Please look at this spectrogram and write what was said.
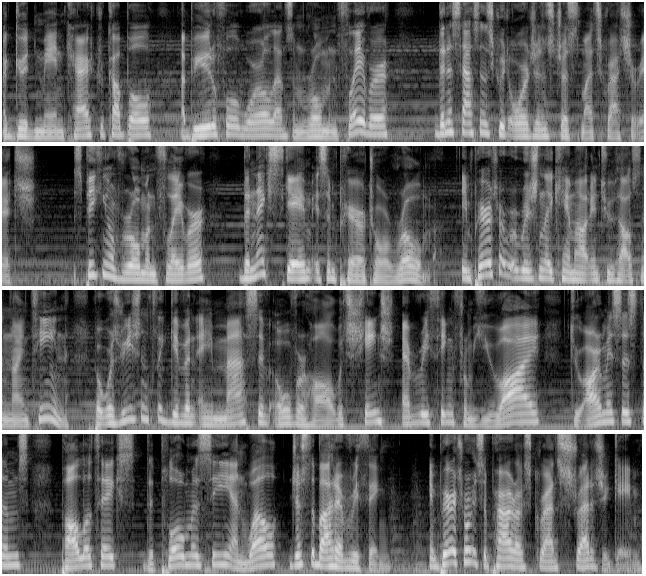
a good main character couple, a beautiful world and some Roman flavor, then Assassin's Creed Origins just might scratch your itch. Speaking of Roman flavor, the next game is Imperator Rome. Imperator originally came out in 2019, but was recently given a massive overhaul which changed everything from UI to army systems, politics, diplomacy, and well, just about everything. Imperator is a Paradox Grand strategy game,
